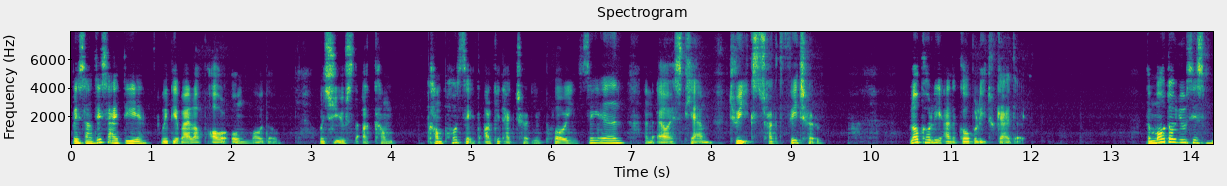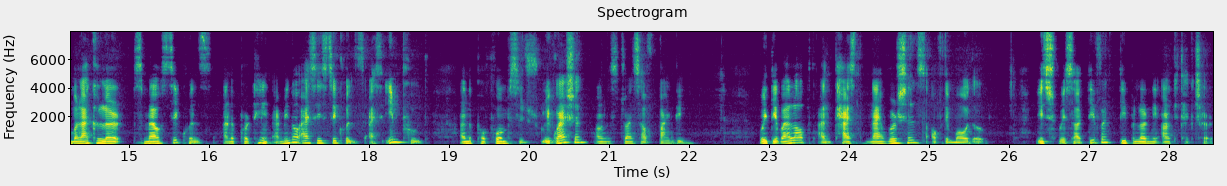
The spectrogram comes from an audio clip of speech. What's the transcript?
Based on this idea, we developed our own model, which used a com composite architecture employing CNN and LSTM to extract feature locally and globally together. The model uses molecular SMILES sequence and protein amino acid sequence as input and performs regression on the strength of binding. We developed and tested nine versions of the model, each with a different deep learning architecture.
